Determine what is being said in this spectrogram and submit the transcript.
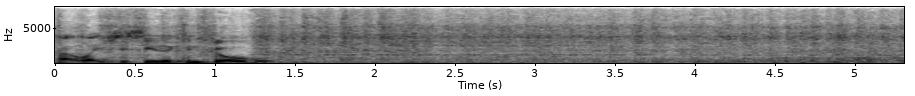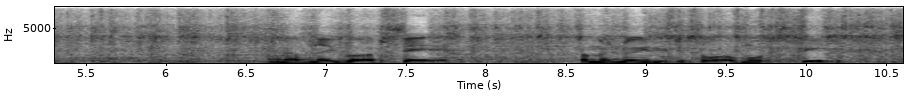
That lets you see the control. And I've now got a set coming round at just a little more speed.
